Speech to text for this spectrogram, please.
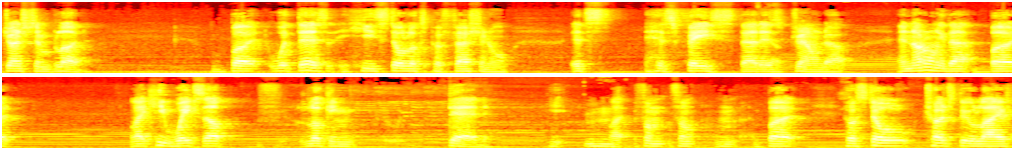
drenched in blood. But with this, he still looks professional. It's his face that is Yeah. drowned out, and not only that, but like he wakes up f- looking dead. He Mhm. like from from, mm, but he'll still trudge through life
